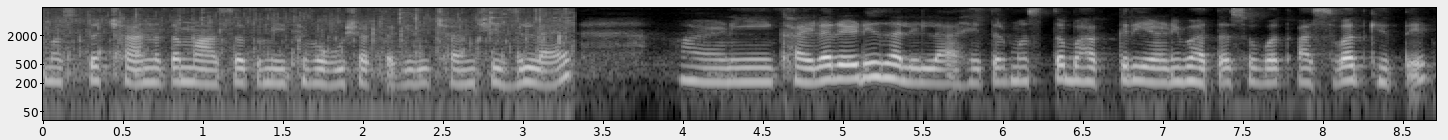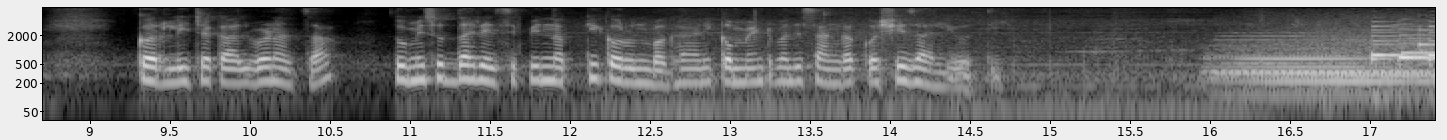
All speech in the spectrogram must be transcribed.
मस्त छान आता मासा तुम्ही इथे बघू शकता किती छान शिजला आहे आणि खायला रेडी झालेला आहे तर मस्त भाकरी आणि भातासोबत आस्वाद घेते करलीच्या कालवणाचा. तुम्हीसुद्धा रेसिपी नक्की करून बघा आणि कमेंटमध्ये सांगा कशी झाली होती. Thank you.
